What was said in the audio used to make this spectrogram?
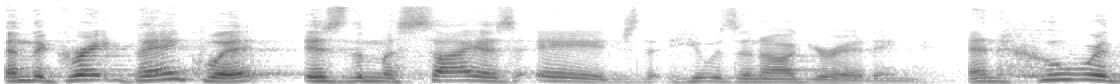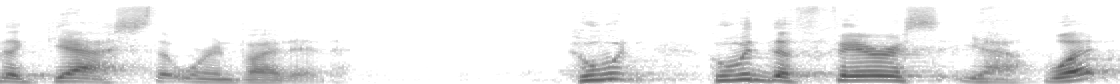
And the great banquet is the Messiah's age that he was inaugurating. And who were the guests that were invited? Who would, who would the Pharisees, yeah, what?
